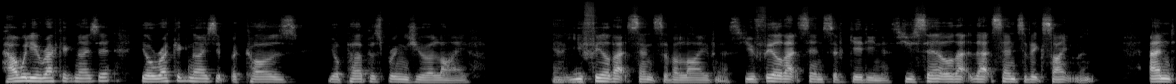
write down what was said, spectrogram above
How will you recognize it? You'll recognize it because your purpose brings you alive. Yeah, you feel that sense of aliveness. You feel that sense of giddiness. You feel that that sense of excitement. And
